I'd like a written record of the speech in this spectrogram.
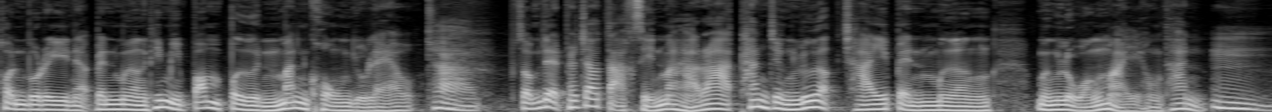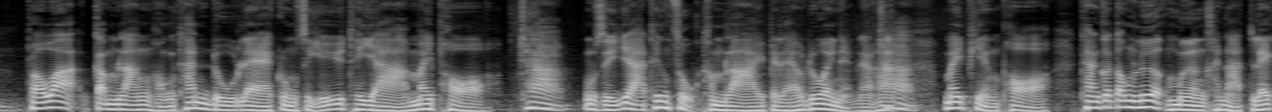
ธนบุรีเนี่ยเป็นเมืองที่มีป้อมปืนมั่นคงอยู่แล้ว ครับสมเด็จพระเจ้าตากสินมหาราชท่านจึงเลือกใช้เป็นเมืองเมืองหลวงใหม่ของท่าน อืมเพราะว่ากำลังของท่านดูแลกรุงศรีอยุธยาไม่พอ ครับ กรุงศรีอยุธยาที่ถูกทำลายไปแล้วด้วยเนี่ยนะครับครับ ไม่เพียงพอท่านก็ต้องเลือกเมืองขนาดเล็ก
